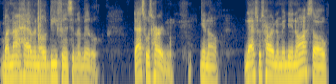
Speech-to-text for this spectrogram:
by not having no defense in the middle. That's what's hurting them. You know, that's what's hurting them. And then also,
